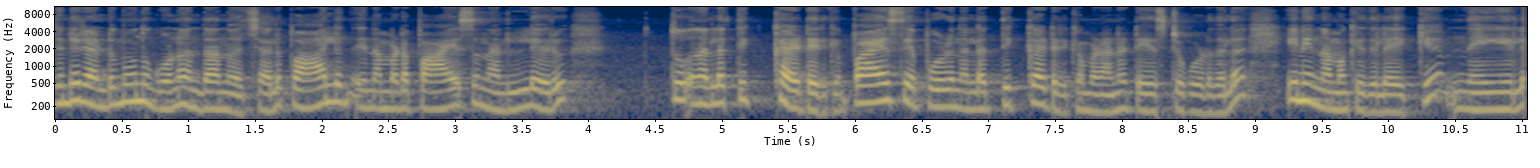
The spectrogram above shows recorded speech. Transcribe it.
ഇതിന്റെ രണ്ട് മൂന്ന് ഗുണം എന്താണെന്ന് വെച്ചാൽ പാൽ നമ്മുടെ പായസം നല്ലൊരു നല്ല തിക്കായിട്ടിരിക്കും പായസം എപ്പോഴും നല്ല തിക്കായിട്ടിരിക്കുമ്പോഴാണ് ടേസ്റ്റ് കൂടുതൽ ഇനി നമുക്കിതിലേക്ക് നെയ്യിൽ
